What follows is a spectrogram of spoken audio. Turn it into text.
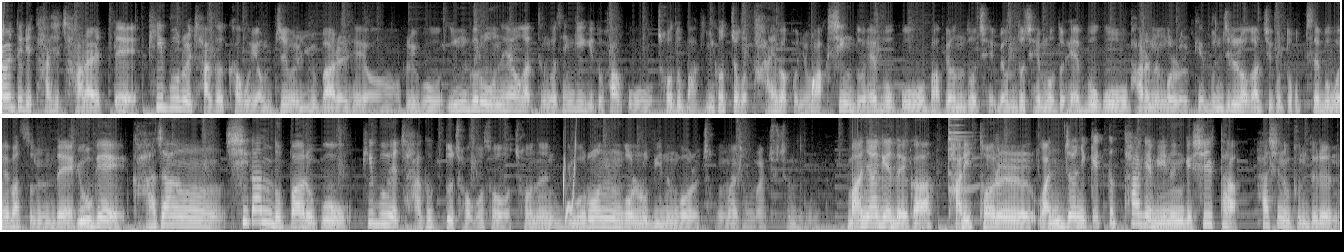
털들이 다시 자랄 때 피부를 자극하고 염증을 유발을 해요. 그리고 잉그로운 헤어 같은 거 생기기도 하고 저도 막 이것저것 다 해봤거든요. 왁싱도 해보고 막 면도 제, 면도 제모도 해보고 바르는 걸로 이렇게 문질러 가지고 또 없애보고 해봤었는데 이게 가장 시간도 빠르고 피부에 자극도 적어서 저는 이런 걸로 미는 거를 정말 정말 추천드립니다. 만약에 내가 다리털을 완전히 깨끗하게 미는 게 싫다 하시는 분들은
